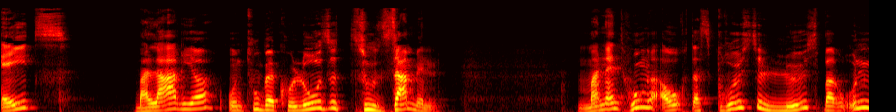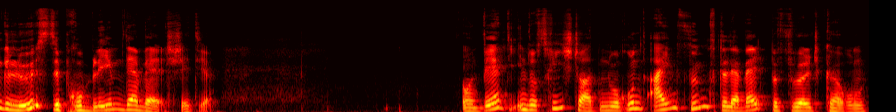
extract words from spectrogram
AIDS, Malaria und Tuberkulose zusammen. Man nennt Hunger auch das größte lösbare, ungelöste Problem der Welt, steht hier. Und während die Industriestaaten nur rund ein Fünftel der Weltbevölkerung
